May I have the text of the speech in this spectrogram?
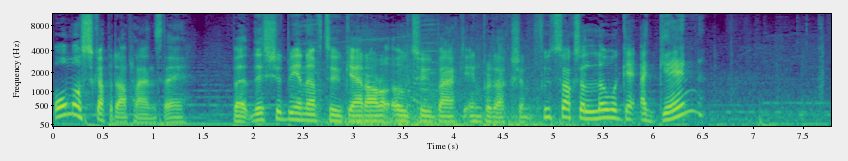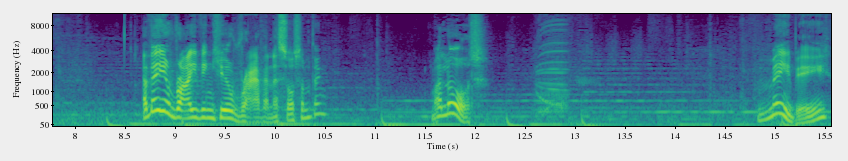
almost scuppered our plans there. But this should be enough to get our O2 back in production. Food stocks are low aga again? Are they arriving here ravenous or something? My lord. Maybe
